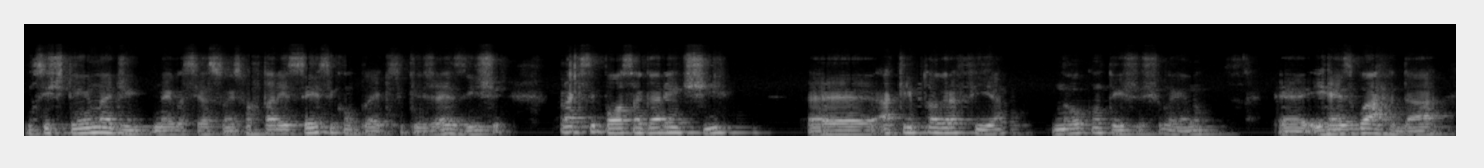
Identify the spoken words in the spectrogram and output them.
um sistema de negociações, fortalecer esse complexo que já existe, para que se possa garantir é, a criptografia no contexto chileno é, e resguardar,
